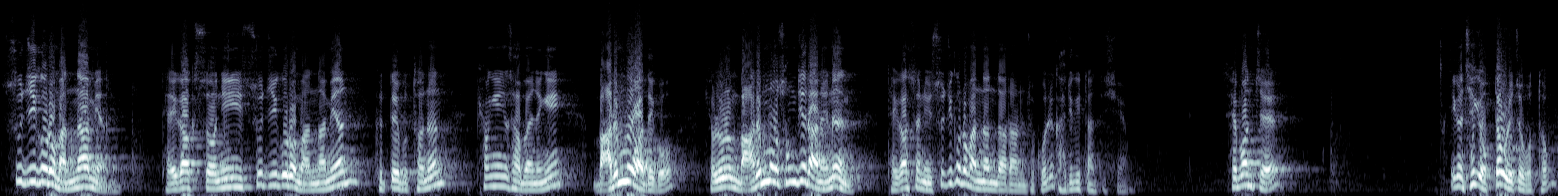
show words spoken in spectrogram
수직으로 만나면 대각선이 수직으로 만나면 그때부터는 평행사 반영이 마름모가 되고 결론은 마름모 성질 안에는 대각선이 수직으로 만난다라는 조건을 가지고 있다는 뜻이에요. 세 번째, 이건 책이 없다고 그랬죠, 보통.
